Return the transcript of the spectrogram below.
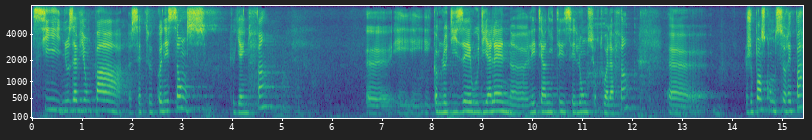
Si nous n'avions pas cette connaissance qu'il y a une fin, euh, et, comme le disait Woody Allen, l'éternité c'est long, surtout à la fin, je pense qu'on ne serait pas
